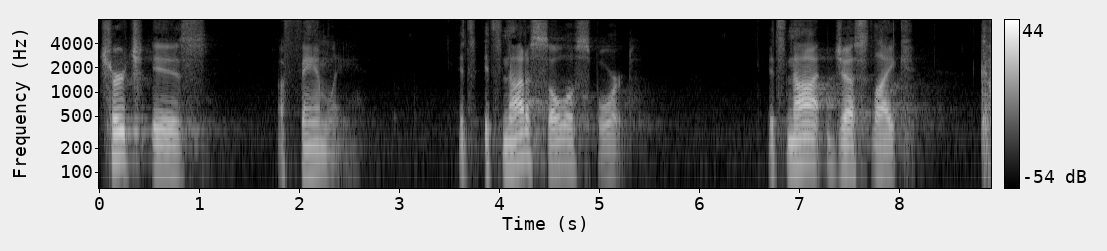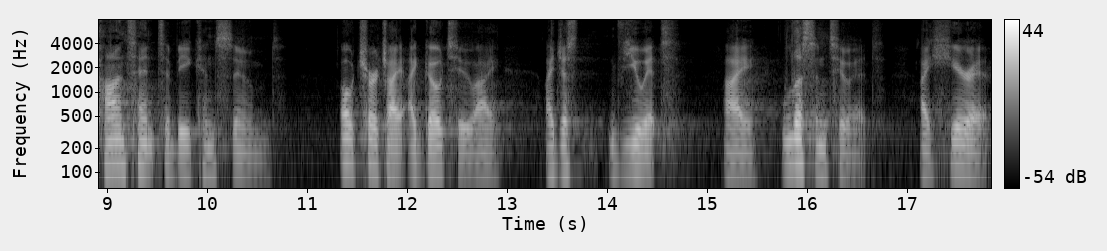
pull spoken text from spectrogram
Church is a family, it's, it's not a solo sport. It's not just like content to be consumed. Oh, church, I, I go to, I, I just view it, I listen to it, I hear it.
